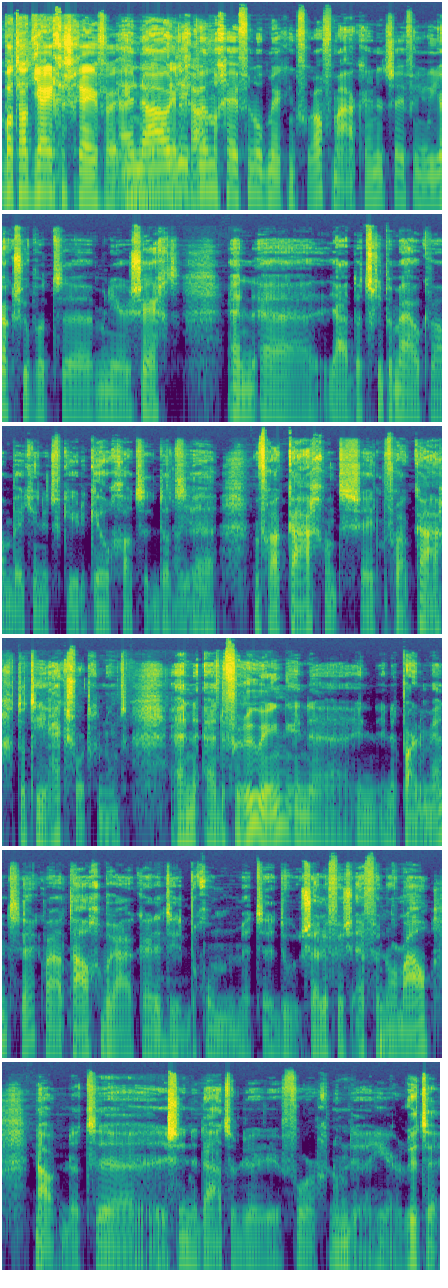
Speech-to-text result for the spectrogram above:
wat had jij geschreven En in nou, de ik wil nog even een opmerking vooraf maken. En het is even in reactie op wat eh, meneer zegt. En eh, ja, dat schiet bij mij ook wel een beetje in het verkeerde keelgat. Dat Oh, eh, mevrouw Kaag, want ze heet mevrouw Kaag, dat die heks wordt genoemd. En eh, de verruwing in, de, in, in het parlement, hè, qua taalgebruik, dat is begon met doe zelf eens even normaal. Nou, dat is inderdaad door de voorgenoemde heer Rutte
